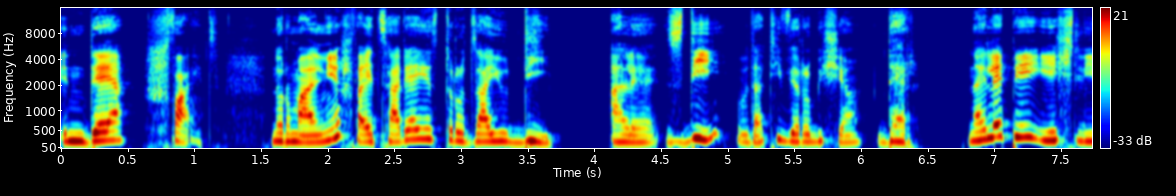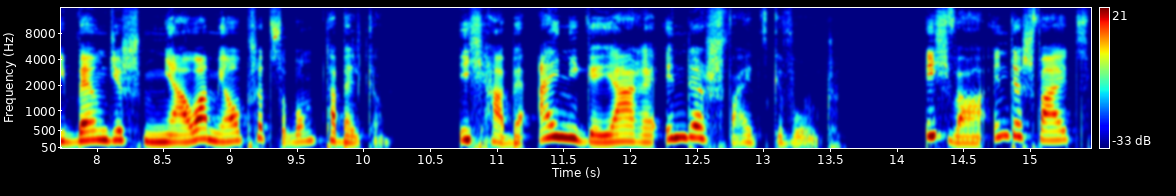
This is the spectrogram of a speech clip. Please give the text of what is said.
In der Schweiz. Normalnie Szwajcaria jest rodzaju die, ale z die w datywie robi się der. Najlepiej, jeśli będziesz miała, miał przed sobą tabelkę. Ich habe einige Jahre in der Schweiz gewohnt. Ich war in der Schweiz,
